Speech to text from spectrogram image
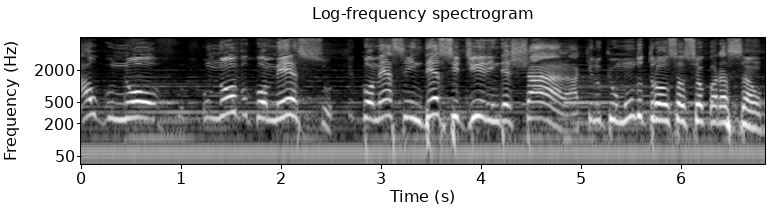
algo novo, um novo começo. Comece em decidir, em deixar aquilo que o mundo trouxe ao seu coração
